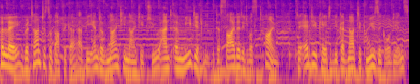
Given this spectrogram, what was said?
Pillay returned to South Africa at the end of 1992 and immediately decided it was time to educate the Carnatic music audience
